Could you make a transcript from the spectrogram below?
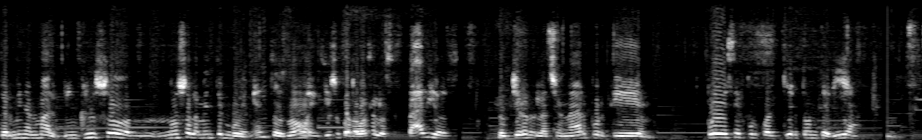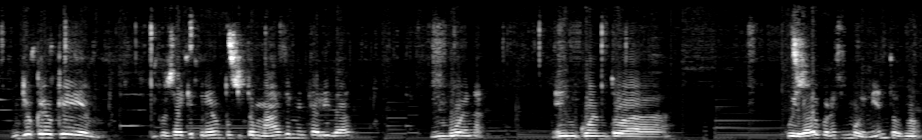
terminan mal, incluso no solamente en movimientos, ¿no? Incluso cuando vas a los estadios, lo quiero relacionar porque puede ser por cualquier tontería. Yo creo que pues hay que tener un poquito más de mentalidad buena en cuanto a cuidado con esos movimientos, ¿no?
